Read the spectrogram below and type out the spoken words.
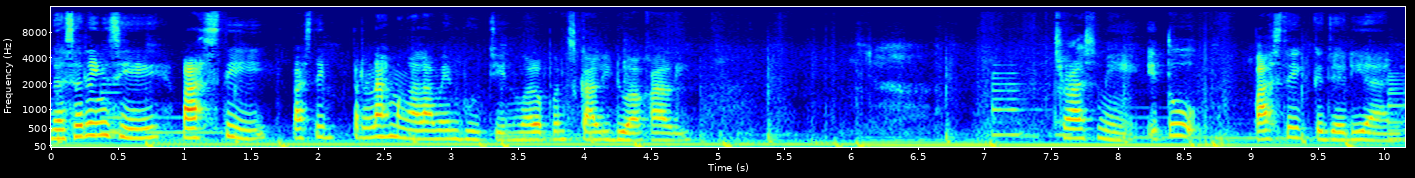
nggak sering sih pasti pasti pernah mengalami bucin walaupun sekali dua kali. Trust me itu pasti kejadian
